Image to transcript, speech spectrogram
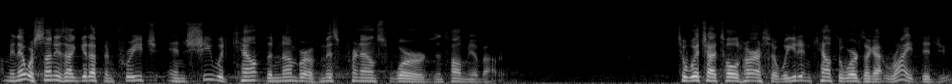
I mean, there were Sundays I'd get up and preach, and she would count the number of mispronounced words and tell me about it. To which I told her, I said, Well, you didn't count the words I got right, did you?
